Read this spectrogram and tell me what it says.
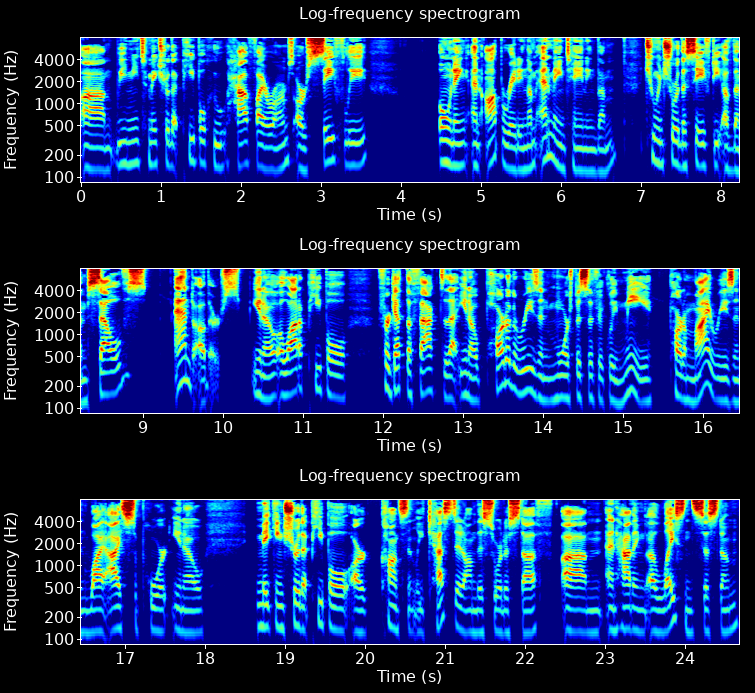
um, we need to make sure that people who have firearms are safely owning and operating them and maintaining them to ensure the safety of themselves and others. You know, a lot of people forget the fact that, you know, part of the reason, more specifically me, part of my reason why I support, you know, making sure that people are constantly tested on this sort of stuff um, and having a license system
